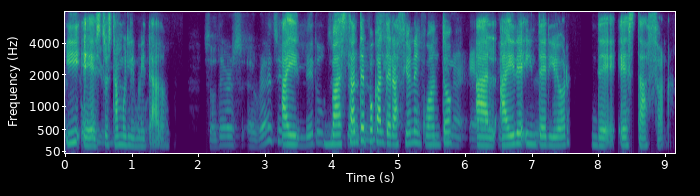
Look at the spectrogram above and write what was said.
y esto está muy limitado. Hay bastante poca alteración en cuanto al aire interior de esta zona.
